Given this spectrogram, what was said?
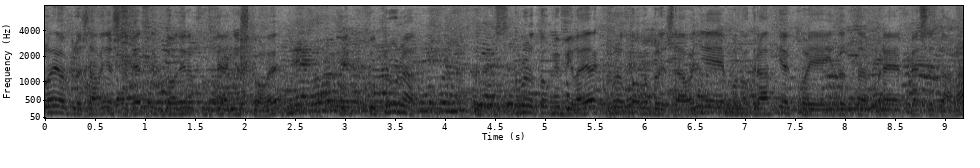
bila je obeležavanje 60 godina postojanja škole. Kruna, kruna tog jubileja, kruna tog obeležavanja je monografija koja je izdata pre 5-6 dana.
